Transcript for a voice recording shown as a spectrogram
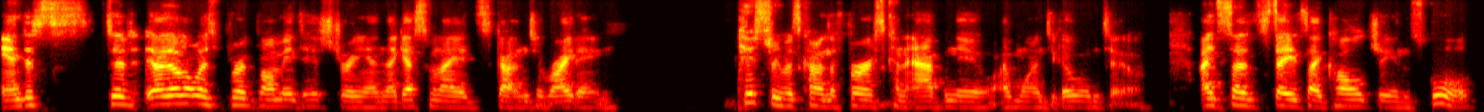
and just to, I don't always brought me into history. And I guess when I had gotten to writing, history was kind of the first kind of avenue I wanted to go into. I studied psychology in school,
